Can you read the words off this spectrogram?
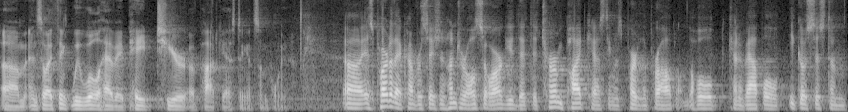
Um, and so I think we will have a paid tier of podcasting at some point. Uh, as part of that conversation, Hunter also argued that the term podcasting was part of the problem, the whole kind of Apple ecosystem,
